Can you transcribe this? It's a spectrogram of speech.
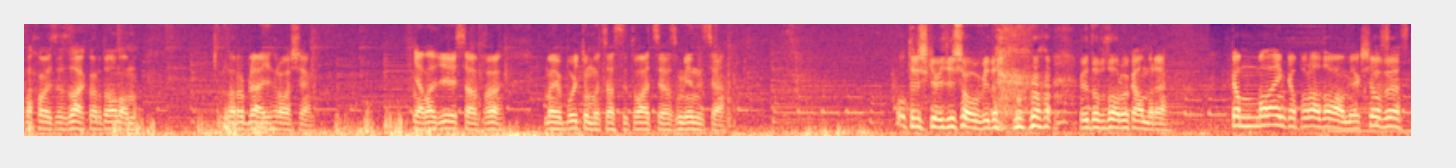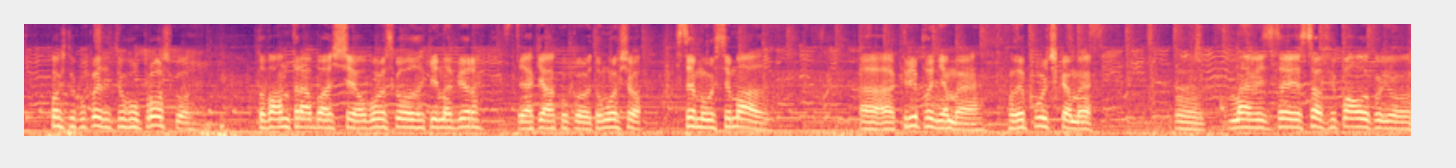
знаходяться за кордоном, заробляють гроші. Я сподіваюся, в майбутньому ця ситуація зміниться. Ну, трішки відійшов від, від обзору камери. Така маленька порада вам. Якщо ви хочете купити цю GoPro, то вам треба ще обов'язково такий набір, як я купив. Тому що з цими усіма е, кріпленнями, липучками, е, навіть цією селфі-палкою,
